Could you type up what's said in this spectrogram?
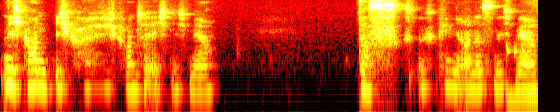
Ich, kon ich, ich konnte echt nicht mehr. Das ging alles nicht mehr.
